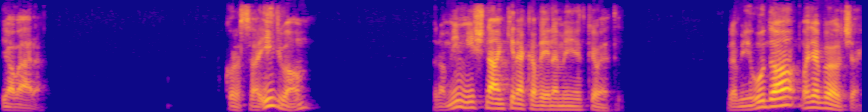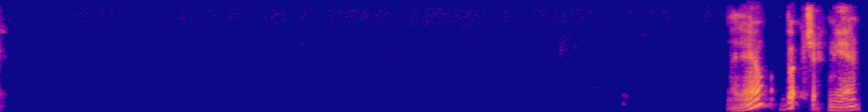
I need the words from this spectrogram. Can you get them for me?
javára. Akkor ha így van, de a mi misnán kinek a véleményét követi? Rabbi Huda vagy a bölcsek? Nagyon jó. Bölcsek. Miért?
